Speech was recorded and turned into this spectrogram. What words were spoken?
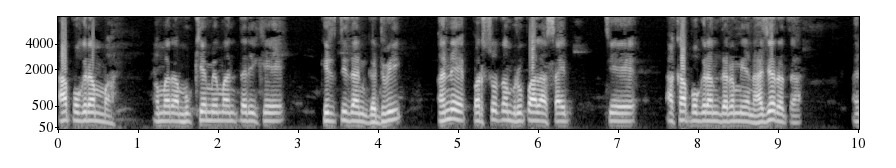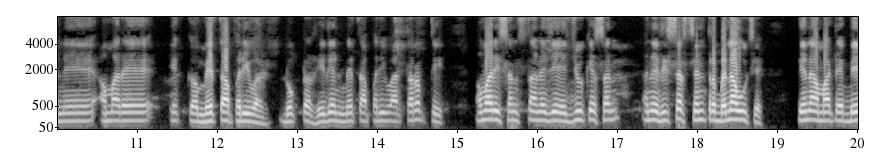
આ પ્રોગ્રામમાં અમારા મુખ્ય મહેમાન તરીકે કીર્તિદાન ગઢવી અને પરસોત્તમ રૂપાલા સાહેબ જે આખા પ્રોગ્રામ દરમિયાન હાજર હતા અને અમારે એક મહેતા પરિવાર, ડૉક્ટર હિરેન મહેતા પરિવાર તરફથી અમારી સંસ્થાને જે એજ્યુકેશન અને રિસર્ચ સેન્ટર બનાવવું છે, તેના માટે બે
